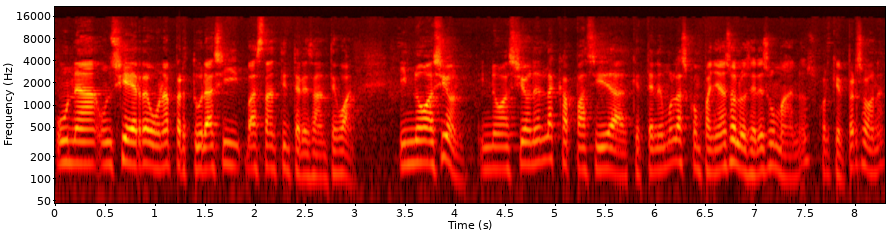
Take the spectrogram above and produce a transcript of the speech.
una, un cierre una apertura así bastante interesante, Juan. Innovación. Innovación es la capacidad que tenemos las compañías o los seres humanos, cualquier persona,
